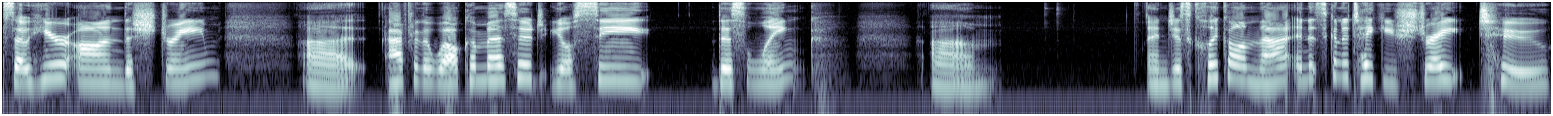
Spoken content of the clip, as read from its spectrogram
So here on the stream, uh, after the welcome message, you'll see this link. Um, and just click on that and it's going to take you straight to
